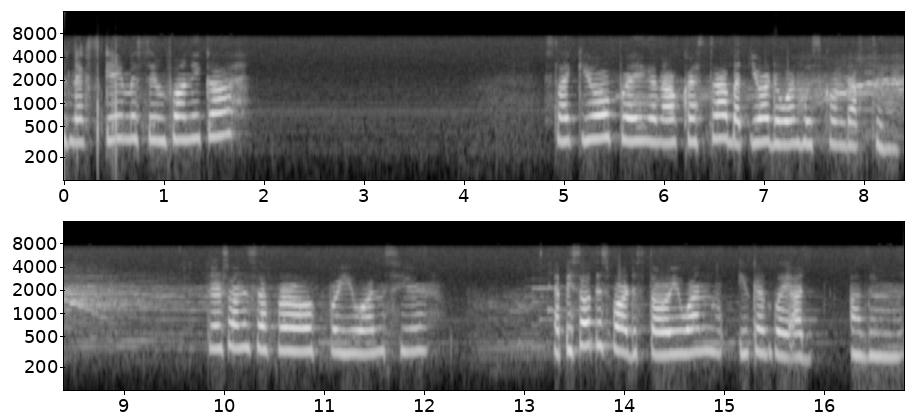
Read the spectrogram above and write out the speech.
The next game is Symphonica. It's like you're playing an orchestra, but you're the one who's conducting. There's only several free ones here. Episode is for the story one. You can play other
